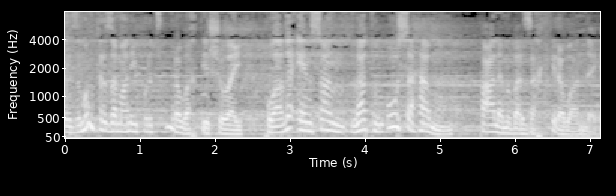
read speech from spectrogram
د زموږ تر زمانې پورې څومره وخت تیر شوی خو هغه انسان لا تر اوسه هم په عالم برزخ کې روان دی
